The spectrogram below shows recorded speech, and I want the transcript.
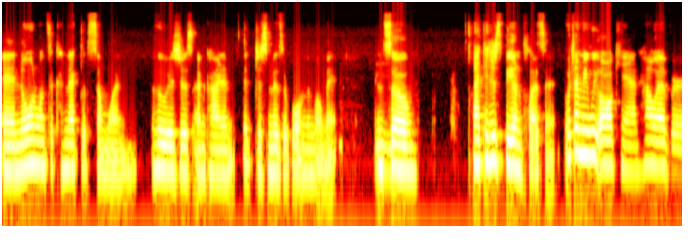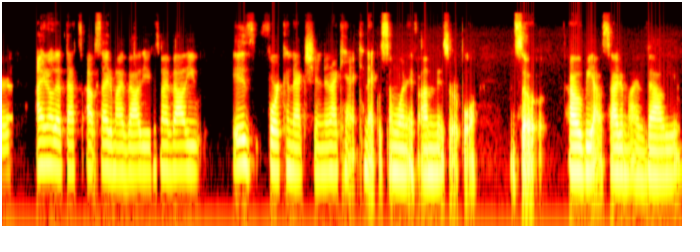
and no one wants to connect with someone who is just unkind and just miserable in the moment mm. and so I can just be unpleasant, which I mean, we all can. However, I know that that's outside of my value because my value is for connection and I can't connect with someone if I'm miserable. And so I would be outside of my value.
